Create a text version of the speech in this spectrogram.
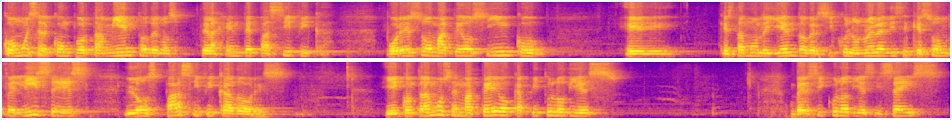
Cómo es el comportamiento de, los, de la gente pacífica. Por eso Mateo 5, eh, que estamos leyendo, versículo 9, dice que son felices los pacificadores y encontramos en Mateo capítulo 10, versículo 16,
